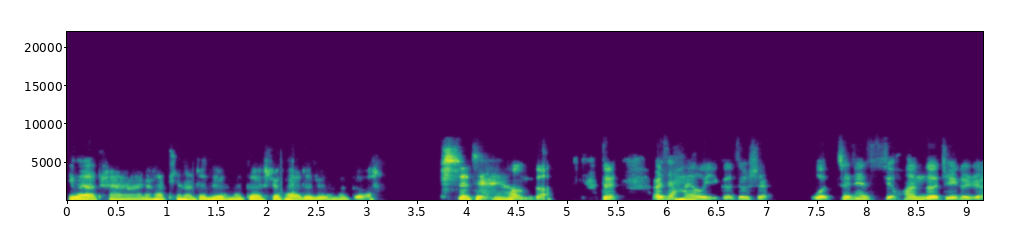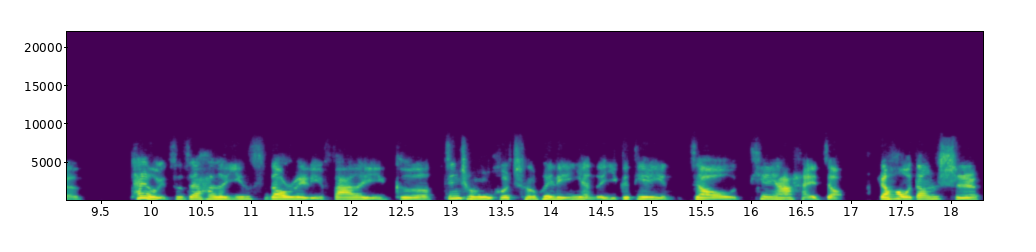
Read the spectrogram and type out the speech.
你为了他，然后听了周杰伦的歌，学会了周杰伦的歌，是这样的。对，而且还有一个就是我最近喜欢的这个人，他有一次在他的 ins tory 里发了一个金城武和陈慧琳演的一个电影，叫《天涯海角》。然后我当时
